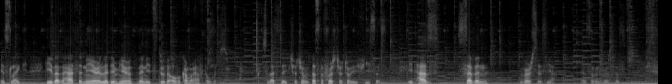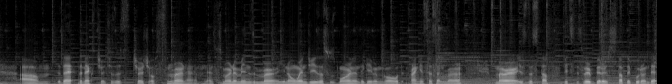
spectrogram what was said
It's like he that hath an ear, let him hear. Then it's to the overcomer afterwards. So that's the church of that's the first church of Ephesus. It has seven verses. Yeah, yeah, seven verses. Um, the, the next church is the church of Smyrna, and Smyrna means myrrh. You know, when Jesus was born and they gave him gold, frankincense, and myrrh. Myrrh is the stuff. It's it's very bitter stuff they put on dead,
